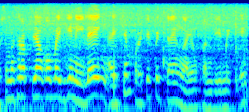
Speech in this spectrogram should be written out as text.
Mas masarap yan kung may giniling. Ay, siyempre, tipid tayo ngayong pandemic eh.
